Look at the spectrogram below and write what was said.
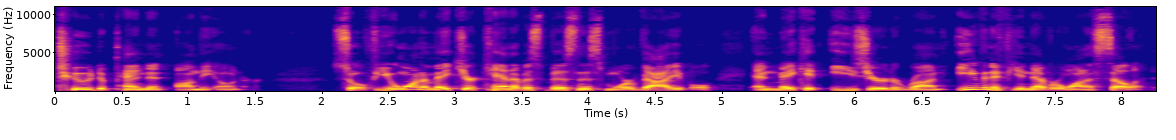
too dependent on the owner. So if you want to make your cannabis business more valuable and make it easier to run, even if you never want to sell it,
